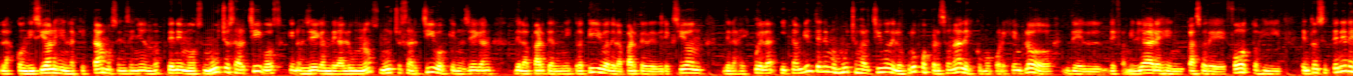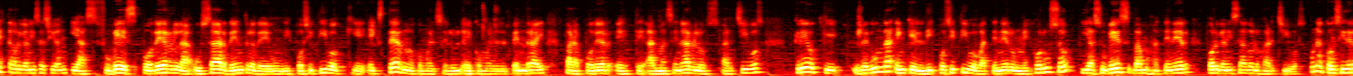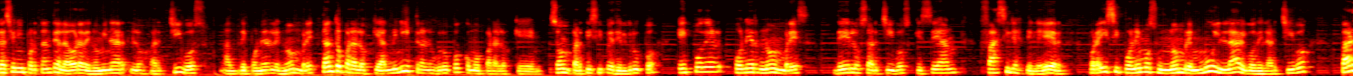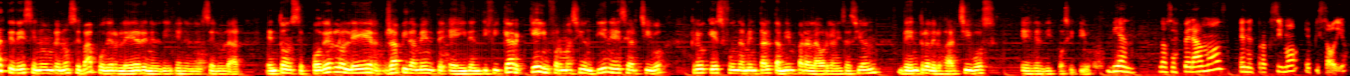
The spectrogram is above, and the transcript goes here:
las condiciones en las que estamos enseñando, tenemos muchos archivos que nos llegan de alumnos, muchos archivos que nos llegan de la parte administrativa, de la parte de dirección, de las escuelas, y también tenemos muchos archivos de los grupos personales, como por ejemplo de familiares en caso de fotos y entonces, tener esta organización y a su vez poderla usar dentro de un dispositivo que externo como el, eh, como el pendrive para poder este, almacenar los archivos, creo que redunda en que el dispositivo va a tener un mejor uso y a su vez vamos a tener organizados los archivos. Una consideración importante a la hora de nominar los archivos de ponerle nombre, tanto para los que administran los grupos como para los que son partícipes del grupo, es poder poner nombres de los archivos que sean fáciles de leer. Por ahí si ponemos un nombre muy largo del archivo, parte de ese nombre no se va a poder leer en el, celular. Entonces, poderlo leer rápidamente e identificar qué información tiene ese archivo creo que es fundamental también para la organización dentro de los archivos en el dispositivo. Bien, los esperamos en el próximo episodio.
